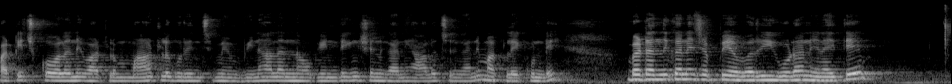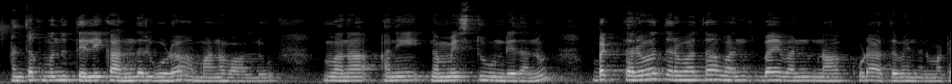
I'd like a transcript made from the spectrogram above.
పట్టించుకోవాలని వాటి మాటల గురించి మేము వినాలన్న ఒక ఇంటెన్షన్ కానీ ఆలోచన కానీ మాకు లేకుండే. బట్ అందుకనే చెప్పి ఎవరి కూడా నేనైతే అంతకుముందు తెలియక అందరు కూడా మన వాళ్ళు మన అని నమ్మేస్తూ ఉండేదాన్ని. బట్ తర్వాత తర్వాత వన్ బై వన్ నాకు కూడా అర్థమైందనమాట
